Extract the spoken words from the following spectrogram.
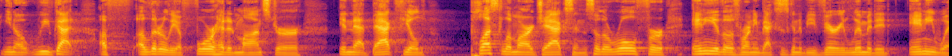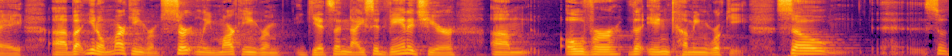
you know, we've got a, a literally a four headed monster in that backfield plus Lamar Jackson. So the role for any of those running backs is going to be very limited anyway. Uh, but, you know, Mark Ingram, certainly Mark Ingram gets a nice advantage here. Um, over the incoming rookie. So so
